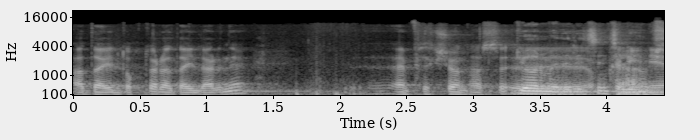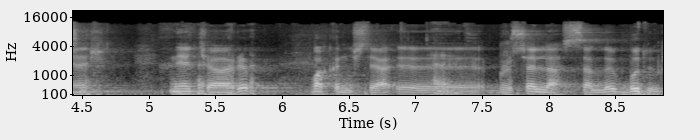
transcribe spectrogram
aday doktor adaylarını e, enfeksiyon hasta e, Görmeleri için kliniğe ne çağırıp bakın işte e, Brüssel hastalığı budur.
